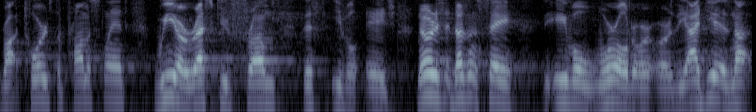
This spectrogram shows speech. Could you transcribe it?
brought towards the promised land, we are rescued from this evil age. Notice it doesn't say the evil world, or, or the idea is not,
